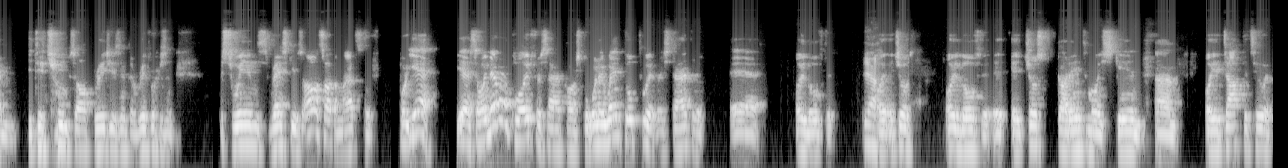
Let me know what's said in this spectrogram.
um, you did jumps off bridges into rivers and swims, rescues, all sorts of mad stuff. But yeah, yeah. So I never applied for SAR course, but when I went up to it and I started it, uh, I loved it. Yeah. I, I just I loved it. it. It just got into my skin and I adapted to it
